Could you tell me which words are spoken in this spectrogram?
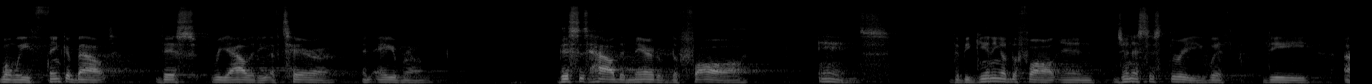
When we think about this reality of Terah and Abram, this is how the narrative of the fall ends. The beginning of the fall in Genesis 3 with the uh,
